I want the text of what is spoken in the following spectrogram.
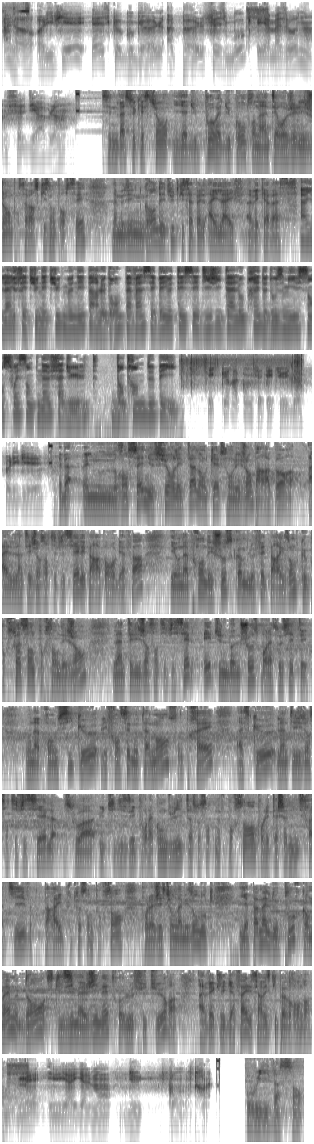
Alors, Olivier, est-ce que Google, Apple, Facebook et Amazon, c'est le diable? C'est une vaste question. Il y a du pour et du contre. On a interrogé les gens pour savoir ce qu'ils en pensaient. On a mené une grande étude qui s'appelle iLife avec Avas. iLife est une étude menée par le groupe Avas et BETC Digital auprès de 12 169 adultes, dans 32 pays. Et que raconte cette étude, Eh ben, elle nous renseigne sur l'état dans lequel sont les gens par rapport à l'intelligence artificielle et par rapport au GAFA. Et on apprend des choses comme le fait, par exemple, que pour 60% des gens, l'intelligence artificielle est une bonne chose pour la société. On apprend aussi que les Français, notamment, sont prêts à ce que l'intelligence artificielle soit utilisée pour la conduite à 69%, pour les tâches administratives, pareil, plus de 60%, pour la gestion de la maison. Donc, il y a pas mal de pour quand même dans ce qu'ils imaginent être le futur avec les GAFA et les services qu'ils peuvent rendre. Mais il y a également du contre. Oui, Vincent.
